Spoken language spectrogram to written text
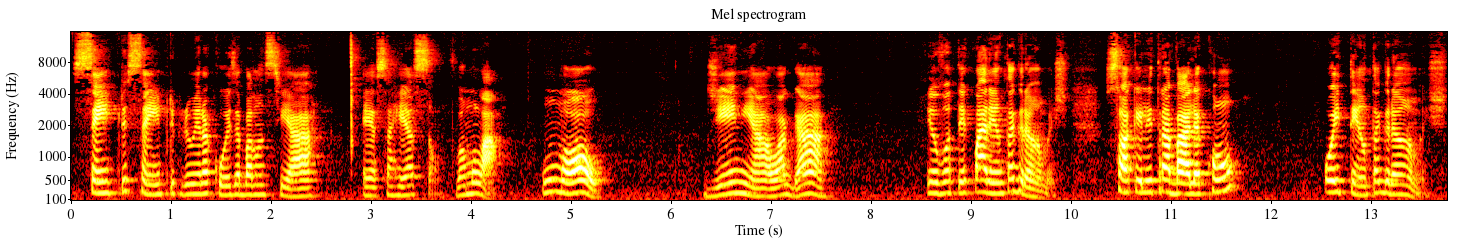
Sempre, sempre, primeira coisa, balancear essa reação. Vamos lá. 1 mol de NaOH eu vou ter 40 gramas. Só que ele trabalha com 80 gramas.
